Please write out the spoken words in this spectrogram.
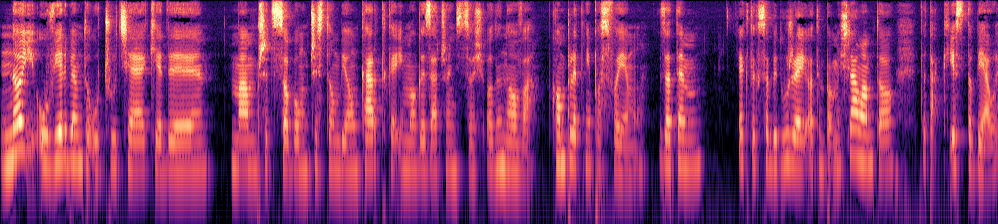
No i uwielbiam to uczucie, kiedy mam przed sobą czystą białą kartkę i mogę zacząć coś od nowa, kompletnie po swojemu. Zatem, jak tak sobie dłużej o tym pomyślałam, to, to tak, jest to biały.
